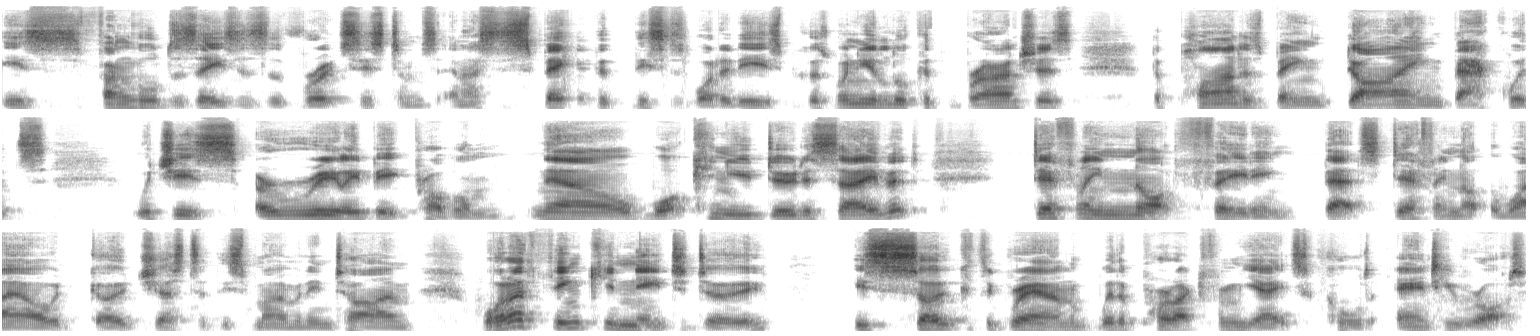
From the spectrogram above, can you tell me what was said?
is fungal diseases of root systems and i suspect that this is what it is because when you look at the branches the plant has been dying backwards which is a really big problem. Now what can you do to save it? Definitely not feeding. That's definitely not the way i would go just at this moment in time. What i think you need to do is soak the ground with a product from Yates called Anti Rot.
